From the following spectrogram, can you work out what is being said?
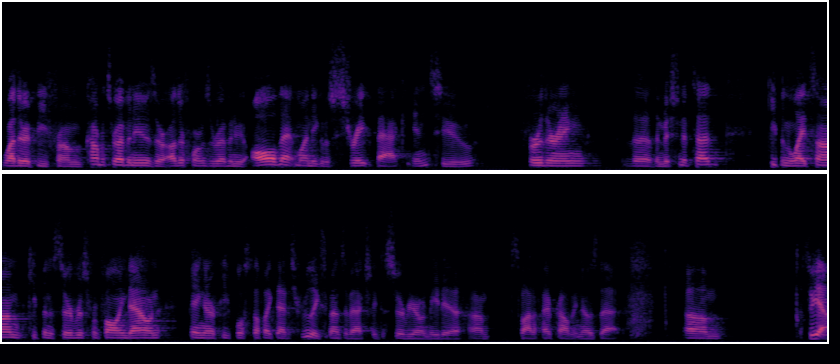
whether it be from conference revenues or other forms of revenue, all that money goes straight back into furthering the, the mission of TED, keeping the lights on, keeping the servers from falling down, paying our people, stuff like that. It's really expensive actually to serve your own media. Um, Spotify probably knows that. Um, so yeah,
